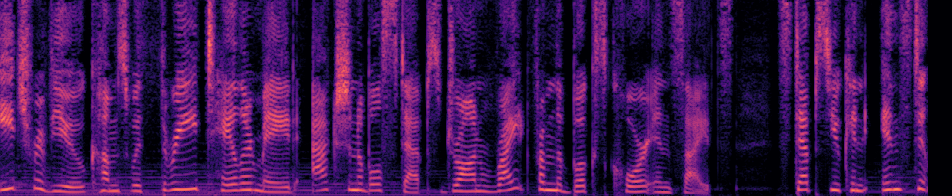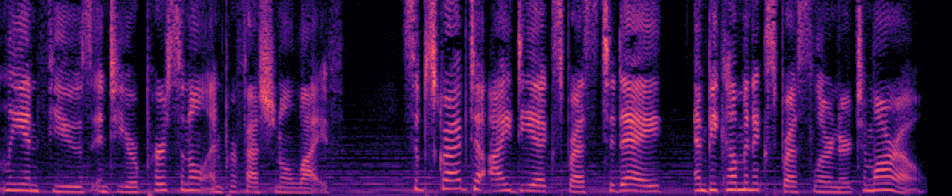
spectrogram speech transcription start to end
Each review comes with three tailor-made, actionable steps drawn right from the book's core insights, steps you can instantly infuse into your personal and professional life. Subscribe to Idea Express today and become an Express learner tomorrow.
